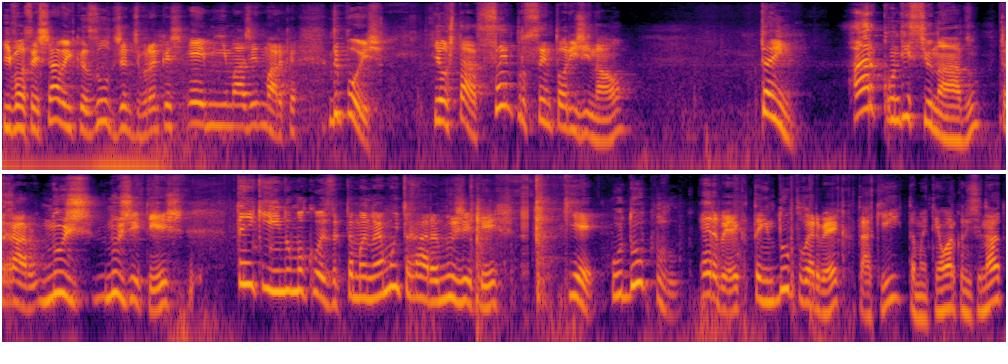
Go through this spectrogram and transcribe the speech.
E vocês sabem que azul de jantes brancas é a minha imagem de marca. Depois, ele está 100% original, tem ar-condicionado, raro nos, nos GTs. Tem aqui ainda uma coisa que também não é muito rara nos GTs, que é o duplo airbag, tem duplo airbag, está aqui, também tem o ar-condicionado.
